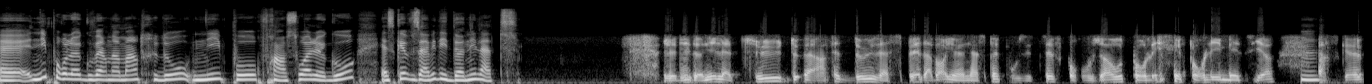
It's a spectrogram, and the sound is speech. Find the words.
ni pour le gouvernement Trudeau, ni pour François Legault. Est-ce que vous avez des données là-dessus? J'ai des données là-dessus. En fait, deux aspects. D'abord, il y a un aspect positif pour vous autres, pour les pour les médias, hmm. parce que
